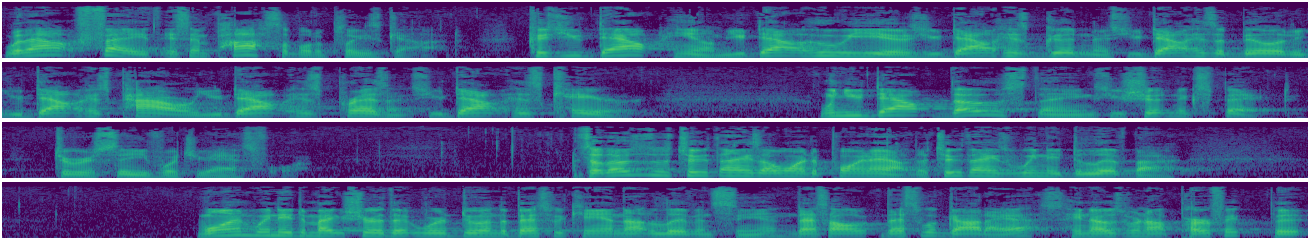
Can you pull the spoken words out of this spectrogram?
Without faith, it's impossible to please God because you doubt him. You doubt who he is. You doubt his goodness. You doubt his ability. You doubt his power. You doubt his presence. You doubt his care. When you doubt those things, you shouldn't expect to receive what you ask for. So, those are the two things I wanted to point out the two things we need to live by. One, we need to make sure that we're doing the best we can not to live in sin. That's, all, that's what God asks. He knows we're not perfect, but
